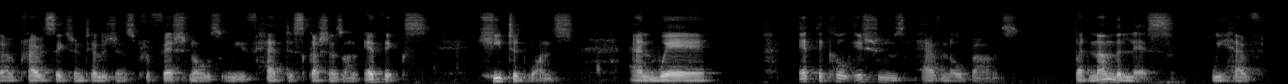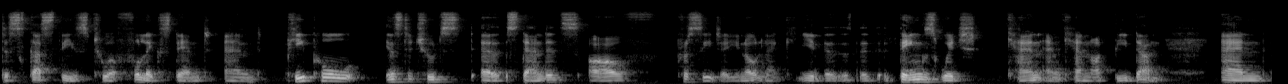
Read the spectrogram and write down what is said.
uh, private sector intelligence professionals we've had discussions on ethics, heated ones, and where ethical issues have no bounds. But nonetheless, we have discussed these to a full extent, and people institute uh, standards of procedure, you know, like uh, things which can and cannot be done. And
